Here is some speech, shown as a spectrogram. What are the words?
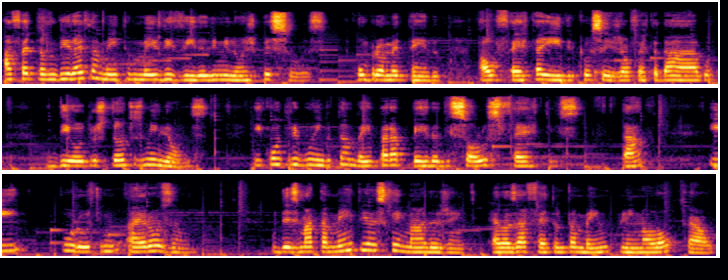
afetando diretamente o meio de vida de milhões de pessoas, comprometendo a oferta hídrica, ou seja, a oferta da água, de outros tantos milhões, e contribuindo também para a perda de solos férteis, tá? E, por último, a erosão. O desmatamento e as queimadas, gente, elas afetam também o clima local,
